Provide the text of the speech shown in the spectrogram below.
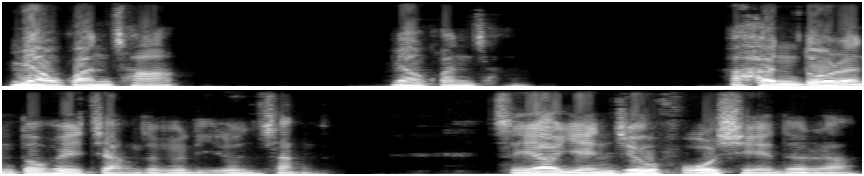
妙观察，妙观察，啊很多人都会讲这个理论上的。只要研究佛学的啦，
